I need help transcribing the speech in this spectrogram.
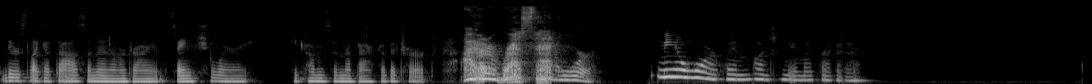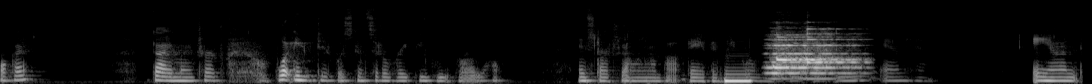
There's like a thousand in our giant sanctuary. He comes in the back of the church. I'd arrest that whore. Me a whore for him punching me in my private eye. Okay? Guy in my church, what you did was consider rape, you leave her alone. And starts yelling about Dave and me mm-hmm. and him. And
